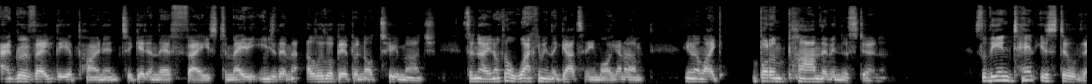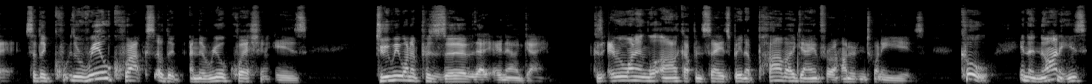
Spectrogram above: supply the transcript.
aggravate the opponent, to get in their face, to maybe injure them a little bit, but not too much. So no, you're not going to whack them in the guts anymore. You're going to, you know, like bottom palm them in the sternum. So the intent is still there. So the the real crux of the and the real question is, do we want to preserve that in our game? Because everyone will arc up and say it's been a part of our game for 120 years. Cool. In the 90s,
